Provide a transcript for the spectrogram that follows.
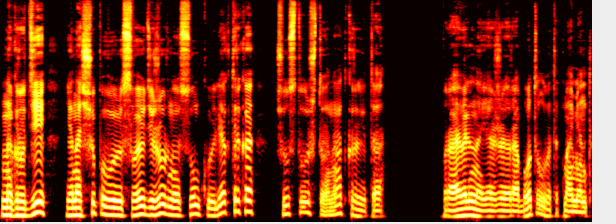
На груди я нащупываю свою дежурную сумку электрика, чувствую, что она открыта. Правильно, я же работал в этот момент,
